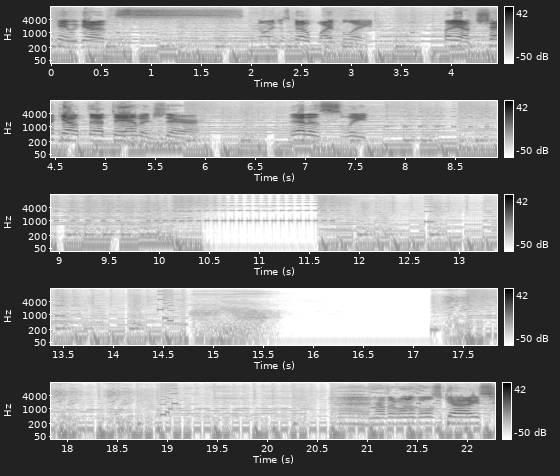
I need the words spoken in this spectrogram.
Okay, we got... No, I just got a white blade. But yeah, check out that damage there. That is sweet. Another one of those guys.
